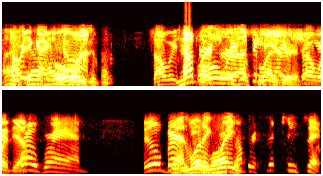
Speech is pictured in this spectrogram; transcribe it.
Hi, How are you guys How Always doing? a, It's always a Number pleasure, Always a 60 pleasure. in the show with you. Program. Bill Yeah, Bergey. and what a great. Number 66.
